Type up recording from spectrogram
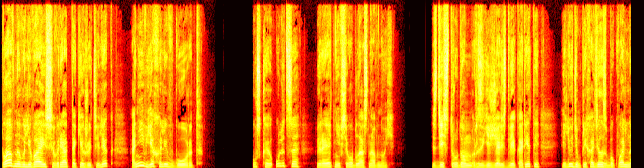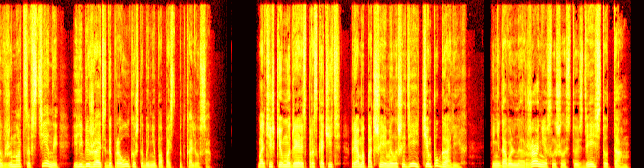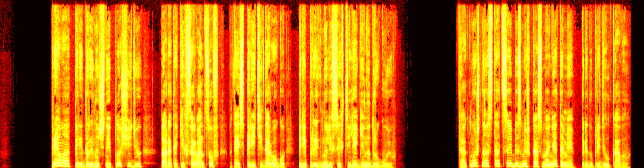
Плавно выливаясь в ряд таких же телег, они въехали в город. Узкая улица, вероятнее всего, была основной. Здесь с трудом разъезжались две кареты, и людям приходилось буквально вжиматься в стены или бежать до проулка, чтобы не попасть под колеса. Мальчишки умудрялись проскочить прямо под шеями лошадей, чем пугали их, и недовольное ржание слышалось то здесь, то там. Прямо перед рыночной площадью пара таких сорванцов, пытаясь перейти дорогу, перепрыгнули с их телеги на другую. «Так можно остаться и без мешка с монетами», — предупредил Кавел.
